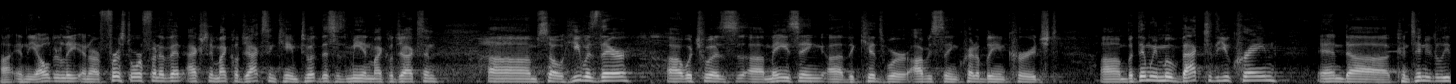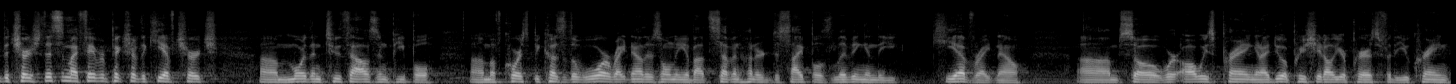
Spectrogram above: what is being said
uh, and the elderly. In our first orphan event, actually, Michael Jackson came to it. This is me and Michael Jackson. Um, so he was there, uh, which was uh, amazing. Uh, the kids were obviously incredibly encouraged. Um, but then we moved back to the Ukraine and uh, continued to lead the church. This is my favorite picture of the Kiev church. Um, more than 2,000 people. Um, of course, because of the war, right now there's only about 700 disciples living in the Kiev right now. Um, so we're always praying, and I do appreciate all your prayers for the Ukraine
